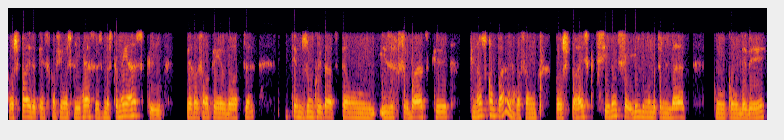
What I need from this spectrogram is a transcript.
aos pais a quem se confiam as crianças, mas também acho que em relação a quem adota temos um cuidado tão exacerbado que, que não se compara em relação aos pais que decidem sair de uma maternidade com, com um bebê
